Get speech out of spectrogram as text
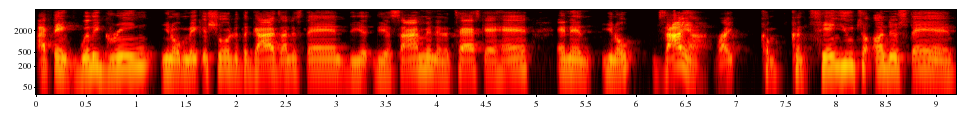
I think Willie Green, you know, making sure that the guys understand the, the assignment and the task at hand. And then, you know, Zion, right? Com- continue to understand,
